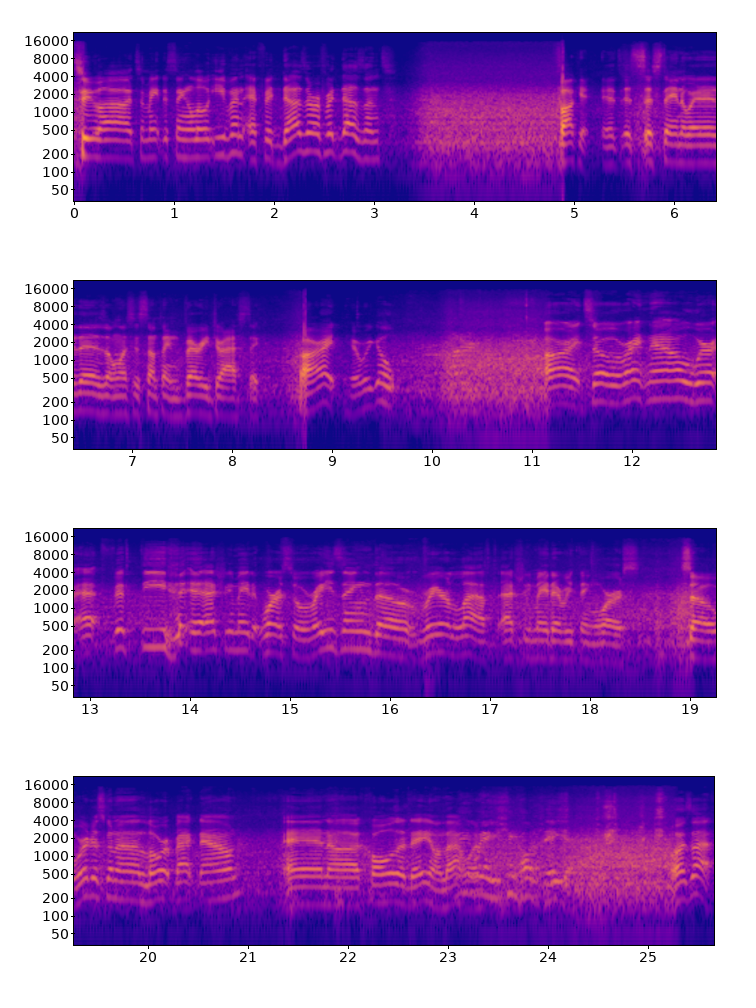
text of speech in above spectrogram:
to uh, to make this thing a little even. If it does or if it doesn't, fuck it. it. It's just staying the way that it is unless it's something very drastic. All right, here we go. All right, so right now we're at 50. It actually made it worse. So raising the rear left actually made everything worse. So we're just gonna lower it back down and uh, call it a day on that Anyway, one. you can't call it a day yet. What's that?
